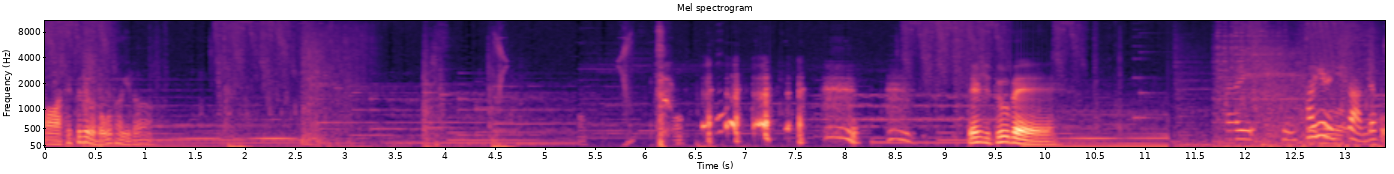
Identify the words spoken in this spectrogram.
아 테크대가 너무 사기다. 데미지 두 배. 아니 그 확인이 진짜 안 되고.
